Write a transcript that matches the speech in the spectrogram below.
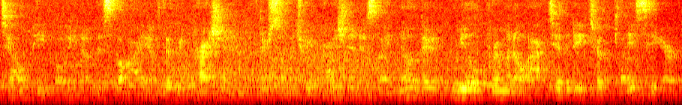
tell people, you know, this lie of the repression, that there's so much repression, is like, no, the real criminal activity took place here.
